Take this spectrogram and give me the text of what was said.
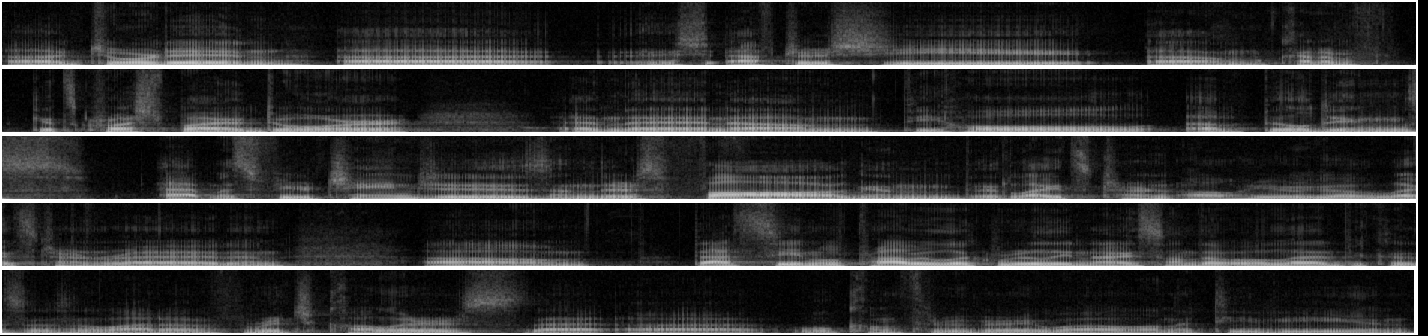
uh, Jordan, after she um, kind of gets crushed by a door, and then um, the whole of buildings atmosphere changes and there's fog and the lights turn, oh, here we go, lights turn red. And um, that scene will probably look really nice on the OLED because there's a lot of rich colors that uh, will come through very well on the TV. And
